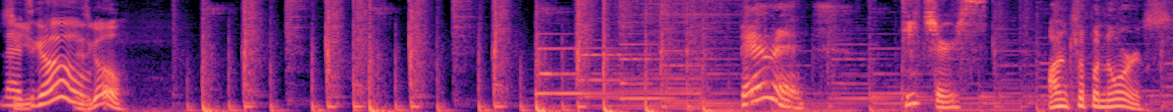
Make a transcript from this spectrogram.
Let's go. Let's go. Parents, Teachers, Entrepreneurs.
